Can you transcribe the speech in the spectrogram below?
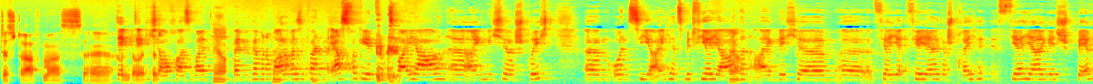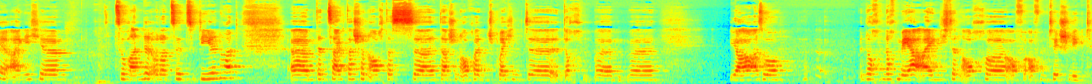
das Strafmaß äh, Denk, andeutet. Denke ich auch. Also weil, ja. weil wenn man normalerweise bei einem Erstvergehen von zwei Jahren äh, eigentlich äh, spricht ähm, und sie eigentlich jetzt mit vier Jahren ja. dann eigentlich ähm, äh, vier, vierjähriger Sprech, vierjährige Sperre eigentlich ähm, zu handeln oder zu, zu dealen hat, ähm, dann zeigt das schon auch, dass äh, da schon auch entsprechend äh, doch ähm, äh, ja, also äh, noch, noch mehr eigentlich dann auch äh, auf, auf dem Tisch liegt.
